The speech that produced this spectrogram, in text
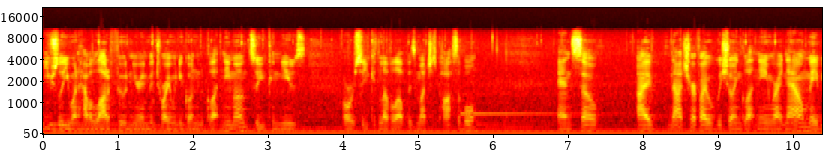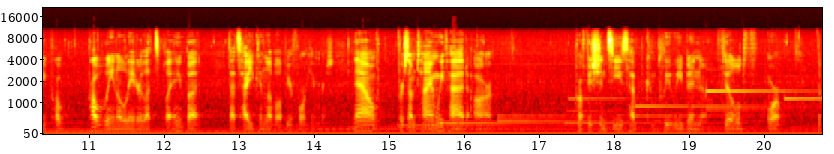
usually you want to have a lot of food in your inventory when you go into gluttony mode so you can use or so you can level up as much as possible. And so I'm not sure if I will be showing gluttony right now, maybe pro probably in a later let's play, but that's how you can level up your four humors. Now, for some time we've had our proficiencies have completely been filled, or the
